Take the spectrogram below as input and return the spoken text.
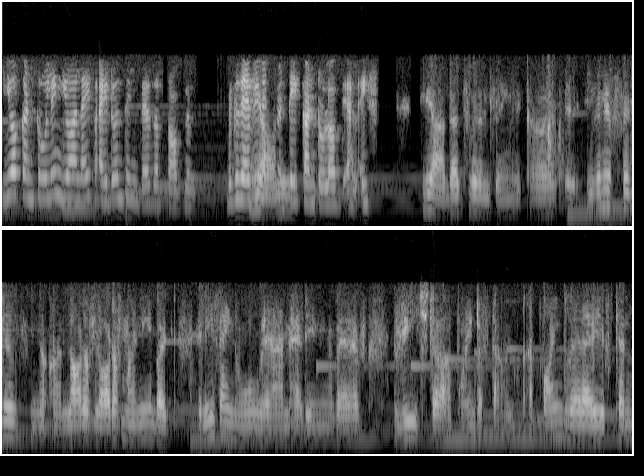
you're controlling your life, I don't think there's a problem. Because everyone Yeah, I should mean- take control of their life. Yeah, that's what I'm saying. Like, uh, even if it is a lot of lot of money, but at least I know where I'm heading, where I've reached a point of time, a point where I can,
